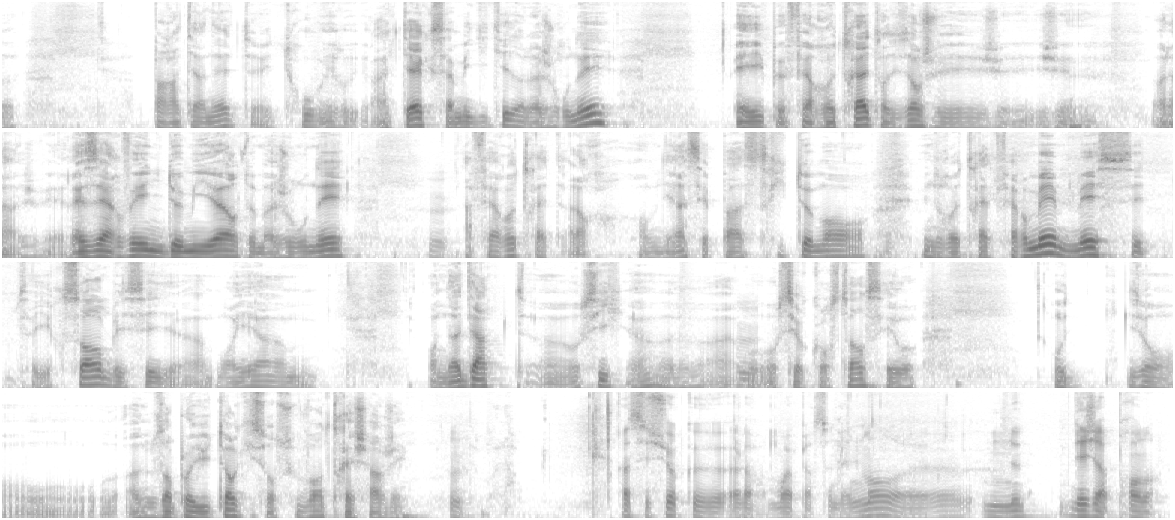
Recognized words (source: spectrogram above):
par Internet, il trouve un texte à méditer dans la journée. Et il peut faire retraite en disant je vais, je, voilà, je vais réserver une demi-heure de ma journée à faire retraite. Alors, on me dirait c'est pas strictement une retraite fermée, mais ça y ressemble et c'est un moyen. On adapte euh, aussi hein, euh, aux circonstances et aux, disons, à nos emplois du temps qui sont souvent très chargés. Ah, c'est sûr que, alors moi personnellement, euh, ne, déjà prendre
